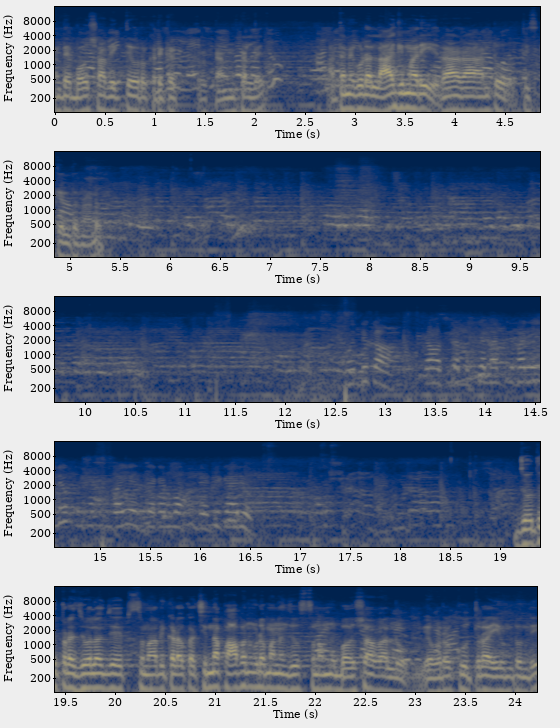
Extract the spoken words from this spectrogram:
అంటే బహుశా వ్యక్తి ఎవరు కనకలేదు అతన్ని కూడా లాగి మరి రా రా అంటూ తీసుకెళ్తున్నాడు. రాష్ట్ర ముఖ్యమంత్రి వర్యులు వైఎస్ జగన్మోహన్ రెడ్డి గారు జ్యోతి ప్రజ్వలం చేస్తున్నారు. ఇక్కడ ఒక చిన్న పాపను కూడా మనం చూస్తున్నాము. బహుశా వాళ్ళు ఎవరో కూతురు అయి ఉంటుంది.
